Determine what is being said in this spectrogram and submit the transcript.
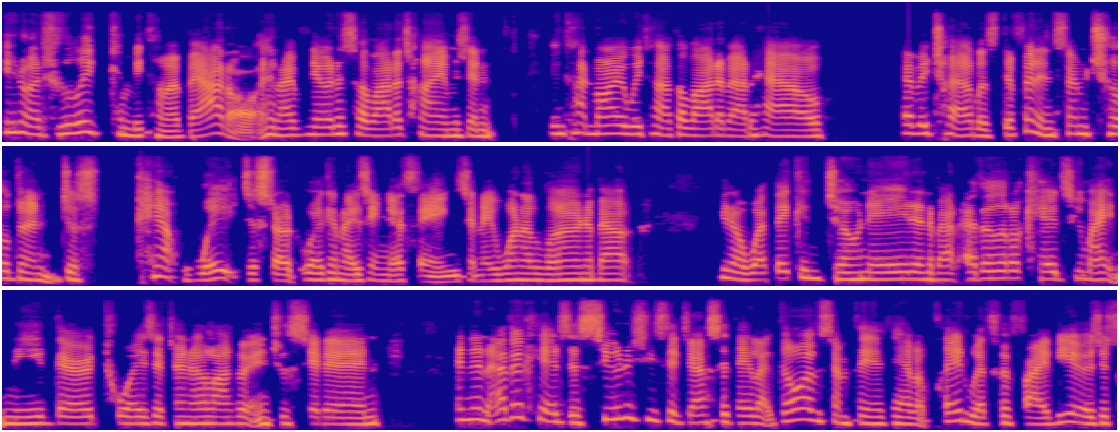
you know, it really can become a battle. And I've noticed a lot of times, and in KonMari, we talk a lot about how every child is different, and some children just can't wait to start organizing their things and they want to learn about you know what they can donate and about other little kids who might need their toys that they're no longer interested in and then other kids as soon as you suggest that they let go of something that they haven't played with for five years it's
